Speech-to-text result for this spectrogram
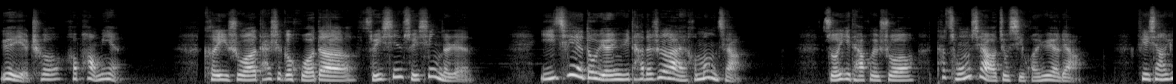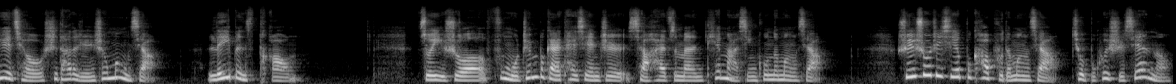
越野车和泡面。可以说，他是个活得随心随性的人，一切都源于他的热爱和梦想。所以他会说，他从小就喜欢月亮，飞向月球是他的人生梦想。Lebenstraum。所以说，父母真不该太限制小孩子们天马行空的梦想。谁说这些不靠谱的梦想就不会实现呢？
